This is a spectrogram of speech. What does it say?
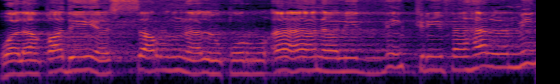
ولقد يسرنا القرآن للذكر فهل من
